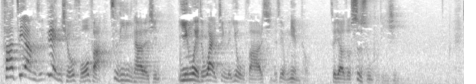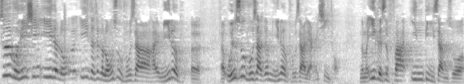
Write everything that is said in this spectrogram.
发这样子愿求佛法自利利他的心。因为这外境的诱发而起的这种念头，这叫做世俗菩提心。世俗菩提心依的龙依着这个龙树菩萨，还有弥勒呃呃文殊菩萨跟弥勒菩萨两个系统。那么一个是发因地上说，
